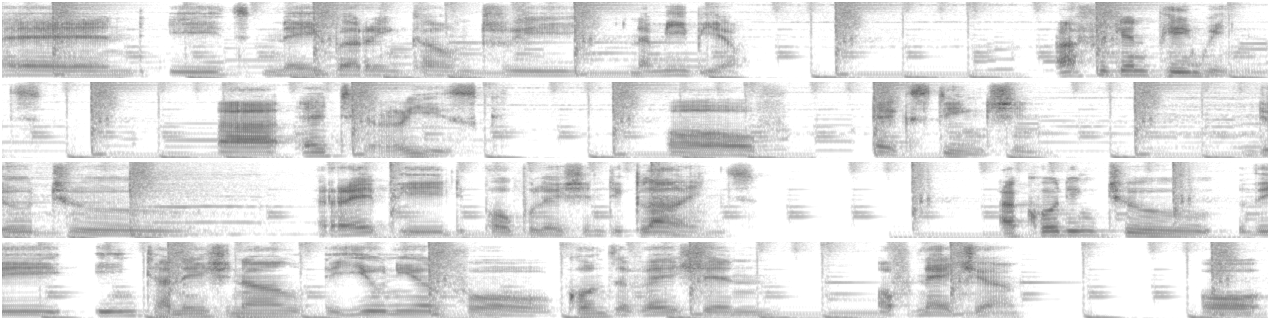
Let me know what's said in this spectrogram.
and its neighboring country, Namibia. African penguins are at risk of extinction due to rapid population declines. According to the International Union for Conservation of Nature, or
